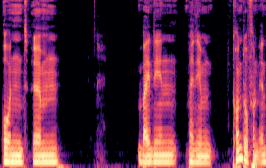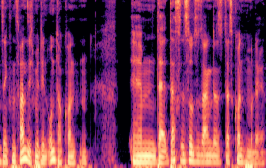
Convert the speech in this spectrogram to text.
Und ähm, bei den, bei dem Konto von N26 mit den Unterkonten, ähm, da, das ist sozusagen das, das Kontenmodell.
